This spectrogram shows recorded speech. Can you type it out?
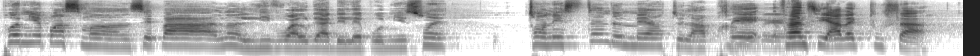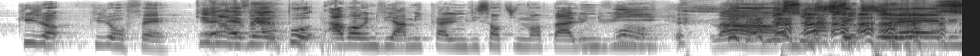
Premier pansement, c'est pas dans le livre où les premiers soins. Ton instinct de mère te l'apprend. Mais Francie, avec tout ça, qui genre, Qui j'en fait? Pour avoir une vie amicale, une vie sentimentale, une vie, Bon. voilà, une vie Cela se sexuelle. peut, une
